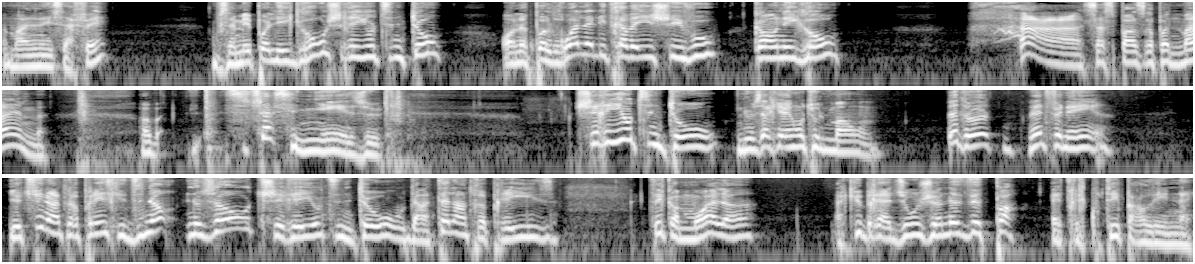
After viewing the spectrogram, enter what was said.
À un moment donné, ça fait. Vous aimez pas les gros chez Rio Tinto? On n'a pas le droit d'aller travailler chez vous quand on est gros? Ah, ça se passera pas de même. C'est ça, c'est niaiseux? Chez Rio Tinto, nous accueillons tout le monde. C'est tout, vient de finir. Y a-t-il une entreprise qui dit non, nous autres, chez Rio Tinto, dans telle entreprise, tu sais, comme moi, là, à Cube Radio, je ne veux pas être écouté par les nains.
